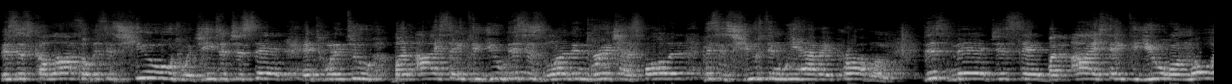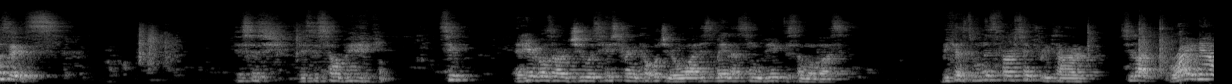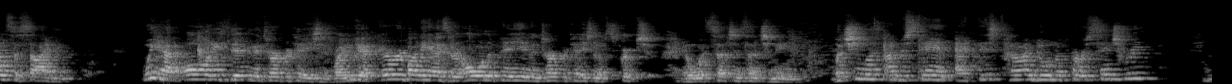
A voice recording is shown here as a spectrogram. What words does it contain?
This is colossal. This is huge what Jesus just said in 22. But I say to you, this is London Bridge has fallen. This is Houston. We have a problem. This man just said, but I say to you on Moses. This is, this is so big. See, and here goes our Jewish history and culture and why this may not seem big to some of us. Because during this first century time, see, like right now in society, we have all these different interpretations, right? We have everybody has their own opinion, interpretation of scripture and what such and such means. But you must understand, at this time during the first century,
